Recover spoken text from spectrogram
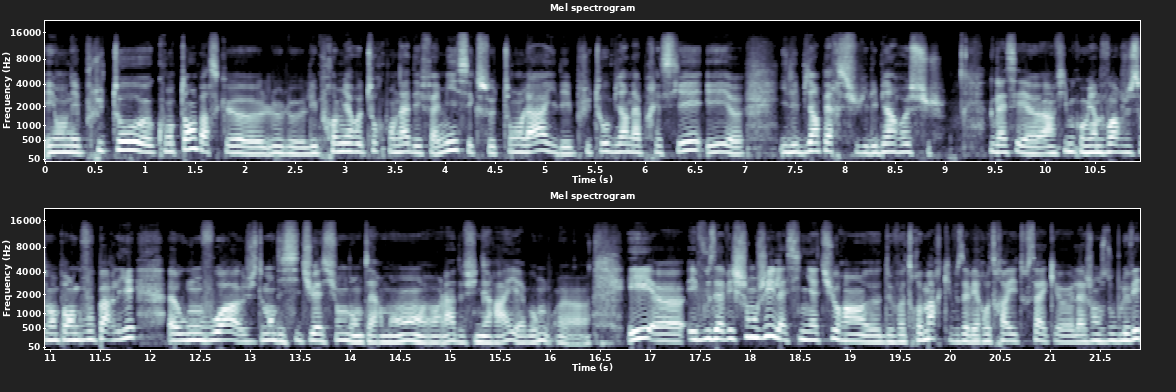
Et on est plutôt content parce que le, les premiers retours qu'on a des familles, c'est que ce ton-là, il est plutôt bien apprécié et euh, il est bien perçu, il est bien reçu. là, c'est un film qu'on vient de voir justement pendant que vous parliez, où on voit justement des situations d'enterrement, voilà, de funérailles. Bon, et, et, vous avez changé la signature hein, de votre marque. Vous avez retravaillé tout ça avec l'agence W.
